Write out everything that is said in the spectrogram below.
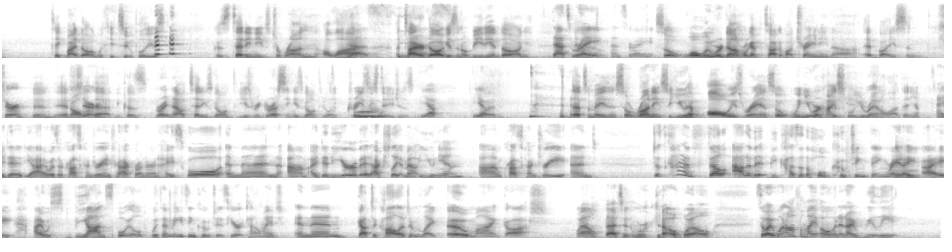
take my dog with you too, please? Because Teddy needs to run a lot. Yes, A tired yes. dog is an obedient dog. That's right. That's right. So, well, when we're done, we're going to have to talk about training uh, advice and, Sure. and, and all Sure. of that because right now Teddy's going, he's regressing. He's going through like crazy Ooh. stages. Yep. Yep. That's amazing. So running, so you have always ran. So when you were in high school, you ran a lot, didn't you? I did, yeah. I was a cross country and track runner in high school, and then um, I did a year of it actually at Mount Union, um, cross country, and just kind of fell out of it because of the whole coaching thing, right? Mhm. I, I I was beyond spoiled with amazing coaches here at Tallmadge, and then got to college and was like, oh my gosh, well that didn't work out well. So I went off on my own, and I really,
